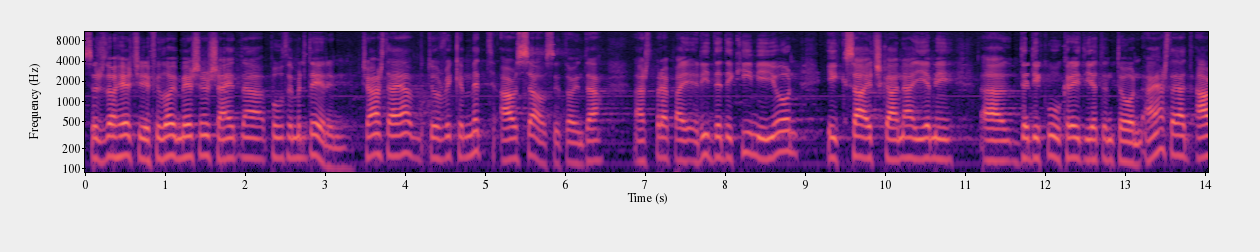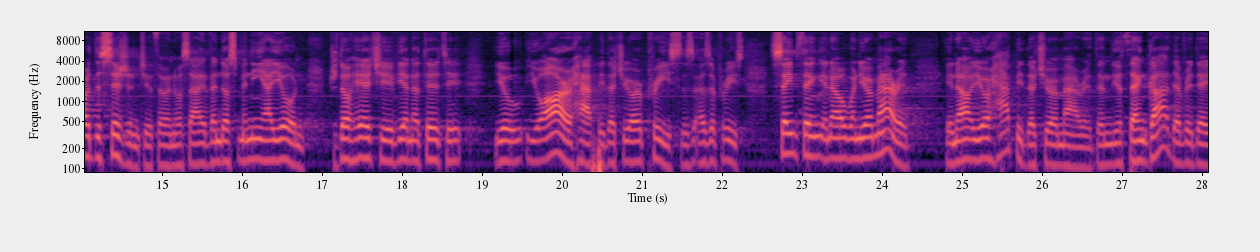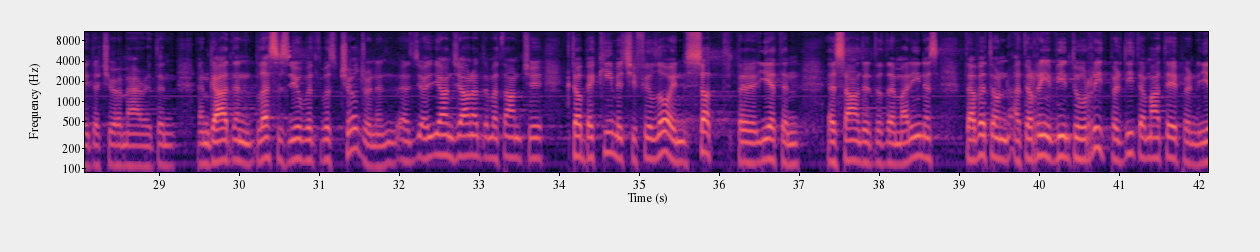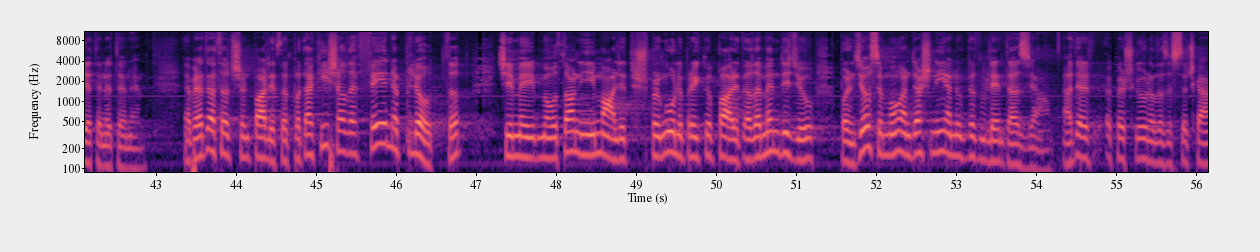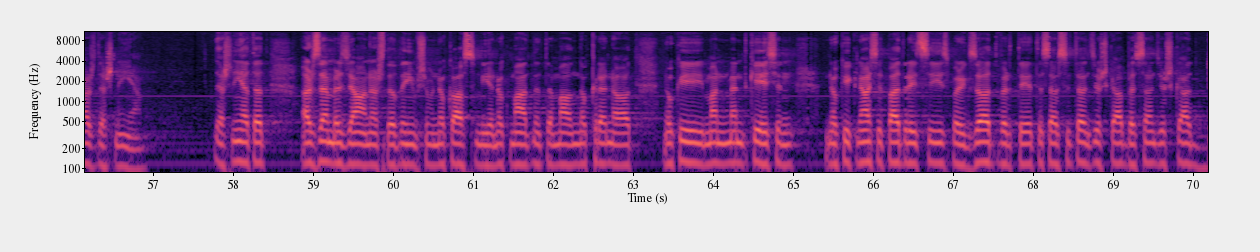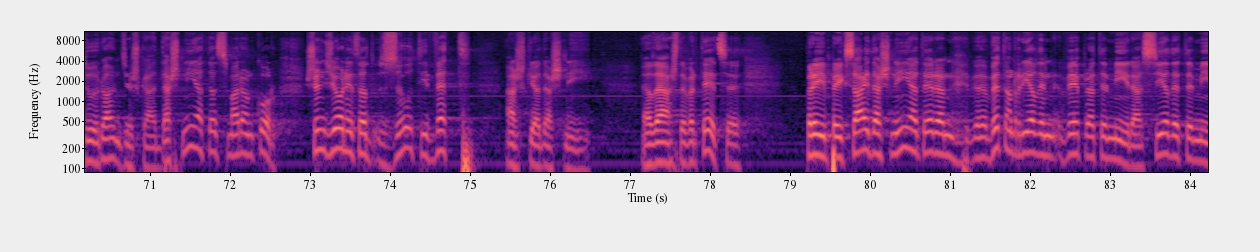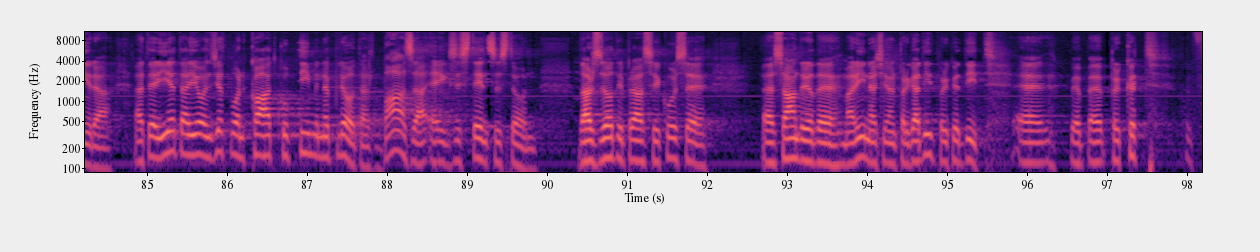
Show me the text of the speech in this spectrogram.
se çdo herë që e fillojmë meshën shejt na puthim lterin. Ç'është ajo to recommit ourselves si thonë ta, është prap ai ridedikimi jon i kësaj çka na jemi dediku krejt jetën tonë. Ajo është ajo our decision që thonë ose ai vendosmënia jonë çdo herë që vjen atë që You you are happy that you are a priest as as a priest. Same thing, you know, when you're married. You know, you're happy that you're married and you thank God every day that you're married and and God then blesses you with with children and as uh, janë gjëra domethanë që këto bekime që fillojnë sot për jetën e Sandrit dhe Marinës, ta vetëm ato rrinë vijnë tu rrit për ditë më tepër në jetën e tyre. E për atë thot Shën Pali thot, po ta kisha dhe fenë e plotë thot, që me, me i thanë një malit shpërngulu prej këtu parit edhe me ndigju, por në qoftë se mungon dashnia nuk do të vlente asgja. Atër e përshkrun dhe se çka është dashnia. Dashnia thot është zemërgjanë, është e dhimshme, nuk ka smirë, nuk mbahet në të madh, nuk krenohet, nuk e man mend të keqen, Nuk i knaqet padrejtësisë, por i gëzohet vërtetës, arsyton gjithçka, beson gjithçka, duron gjithçka. Dashnia thot s'maron kurr. Shën Gjoni thot Zoti vet është kjo dashni. Edhe është e vërtetë se prej prej kësaj dashni atëherë vetëm rrjedhin veprat e mira, sjelljet e mira. Atëherë jeta jonë gjithmonë ka atë kuptimin e plotë, është baza e ekzistencës tonë. Dhashtë Zoti pra sikurse Sandri dhe Marina që janë përgatit për këtë dit e për këtë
